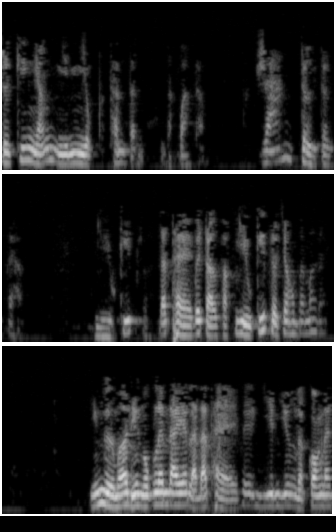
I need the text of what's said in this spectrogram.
sự kiên nhẫn, nhịn nhục, thanh tịnh. Là quan trọng. Ráng từ từ phải học nhiều kiếp rồi. Đã thề với trời Phật nhiều kiếp rồi chứ không phải mới đây. Những người mà ở địa ngục lên đây là đã thề với Diêm Dương là con lên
